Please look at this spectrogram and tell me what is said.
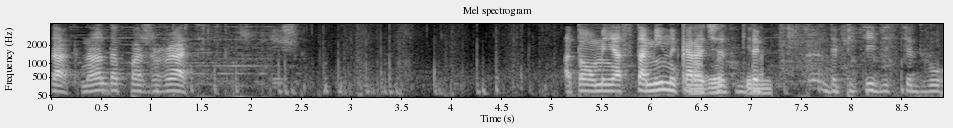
Так, надо пожрать. А то у меня стамины, короче, до, до 52,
